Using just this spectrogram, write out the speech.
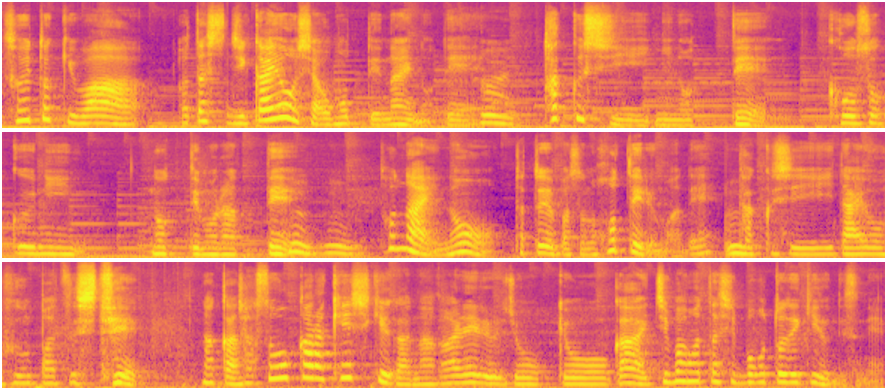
そういう時は私自家用車を持ってないので、はい、タクシーに乗って高速に乗ってもらって、うんうん、都内の例えばそのホテルまでタクシー代を奮発して、うん、なんか車窓から景色が流れる状況が一番私ぼーっとできるんですね。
